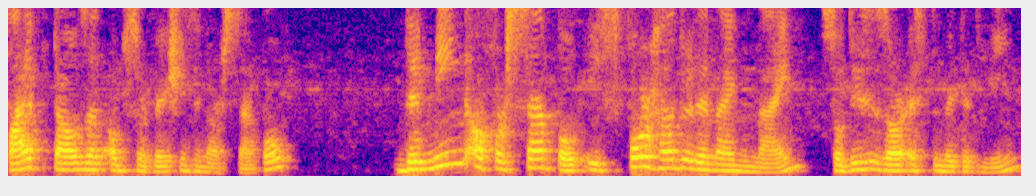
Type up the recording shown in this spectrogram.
5,000 observations in our sample. The mean of our sample is 499. So this is our estimated mean.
